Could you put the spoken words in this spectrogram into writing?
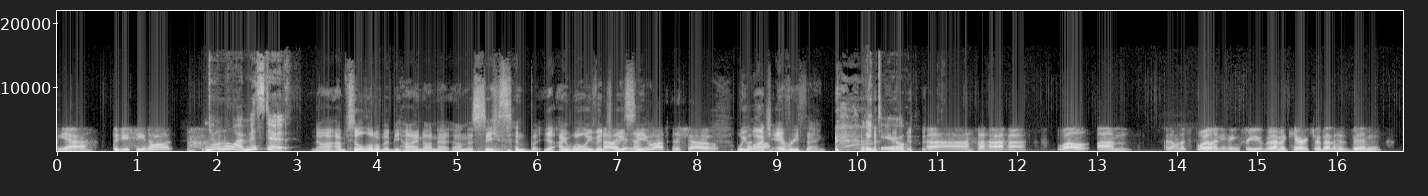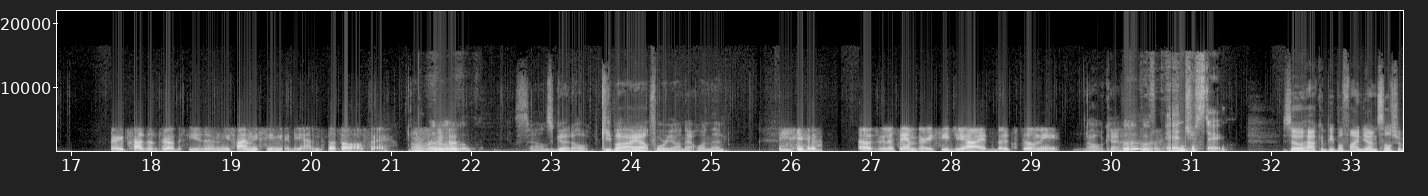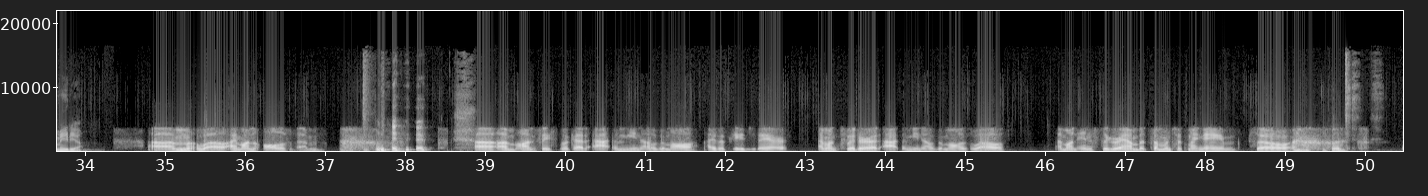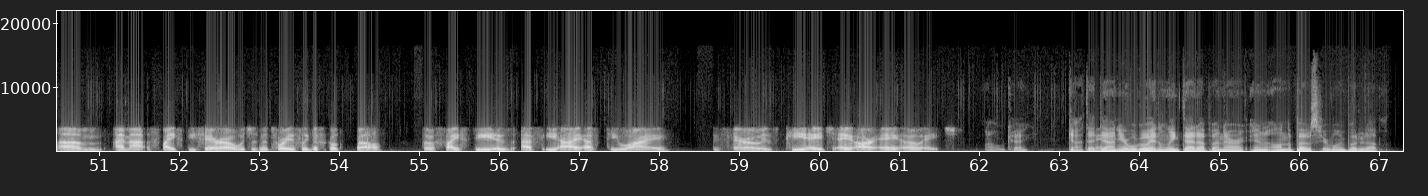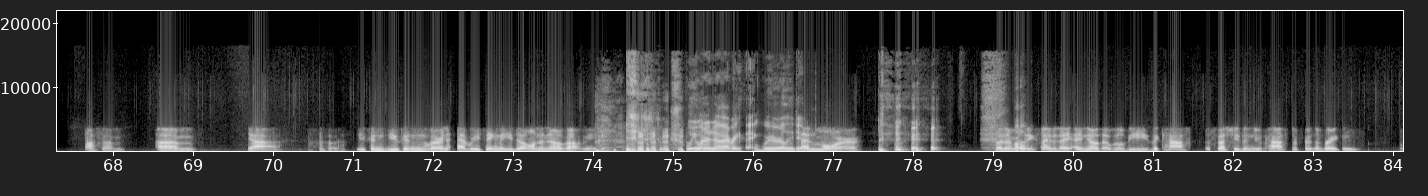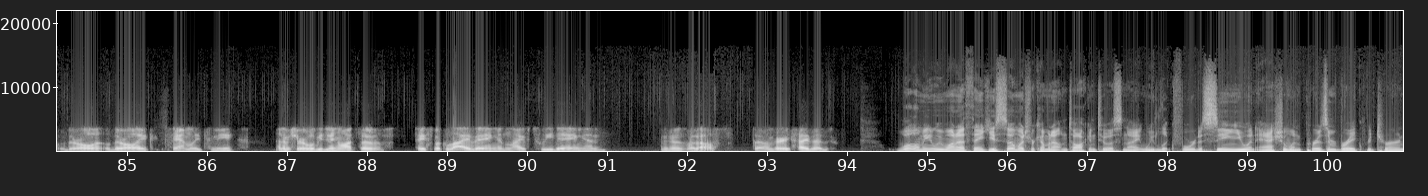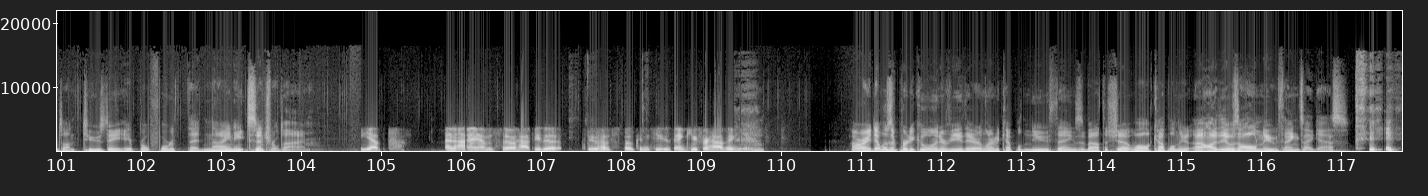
yeah. Did you see that? No, I missed it. No, I- I'm still a little bit behind on that on this season, but yeah, I will eventually Oh, I didn't know you it. watched the show. we That's watch awesome. everything. We do. ah, ha, ha, ha. Well, um, I don't want to spoil anything for you, but I'm a character that has been very present throughout the season. You finally see me at the end. That's all I'll say. All right, Ooh. sounds good. I'll keep an eye out for you on that one then. I was going to say I'm very CGI'd, but it's still me. Okay. Ooh, interesting. So, how can people find you on social media? Um, well, I'm on all of them. uh, I'm on Facebook at, at Amin El Gamal. I have a page there. I'm on Twitter at, at Amin El Gamal as well. I'm on Instagram, but someone took my name. So um, I'm at Feisty Pharaoh, which is notoriously difficult to spell. So Feisty is F E I S T Y, and Pharaoh is P H A R A O H. Okay. Got that down here. We'll go ahead and link that up on our in, on the post here when we put it up. Awesome. Um, yeah. You can you can learn everything that you don't want to know about me we want to know everything. We really do. and more. But I'm really oh. excited. I, I know that we'll be the cast, especially the new cast of Prison Break is they're all they're all like family to me, and I'm sure we'll be doing lots of Facebook living and live tweeting and who knows what else. So I'm very excited. Well, I mean, we want to thank you so much for coming out and talking to us tonight. And we look forward to seeing you in action when Prison Break returns on Tuesday, April 4th at 9, 8 Central Time. Yep. And I am so happy to to have spoken to you. Thank you for having me. All right, that was a pretty cool interview there. Learned a couple new things about the show. Well, a couple new. Uh, it was all new things, I guess. it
